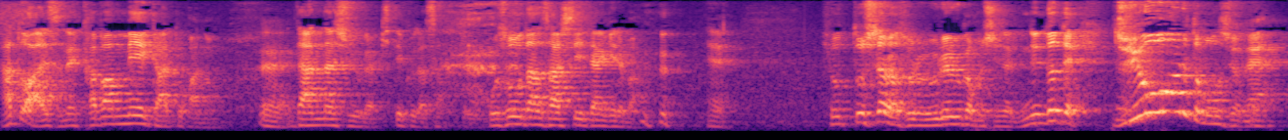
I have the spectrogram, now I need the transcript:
ー、あとはですねカバンメーカーとかの旦那衆が来てくださってご相談させていただければ、えー、ひょっとしたらそれ売れるかもしれない、ね、だって需要あると思うんですよね、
